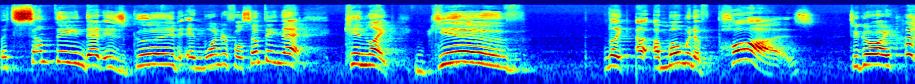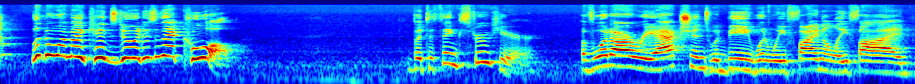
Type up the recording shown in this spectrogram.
but something that is good and wonderful, something that can like give like a, a moment of pause to go huh, look at what my kid's doing. Isn't that cool? But to think through here of what our reactions would be when we finally find,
